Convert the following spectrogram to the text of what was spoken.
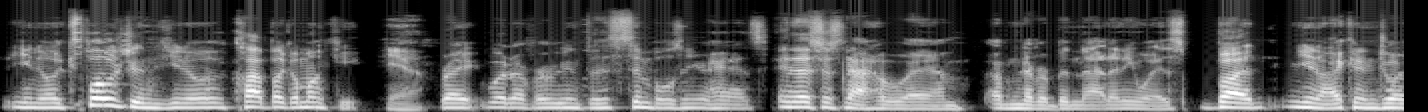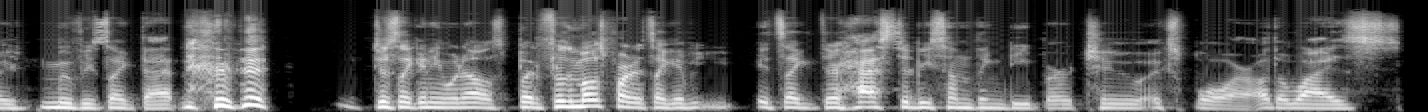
you know, explosions, you know, clap like a monkey. Yeah. Right. Whatever. with The cymbals in your hands. And that's just not who I am. I've never been that anyways. But, you know, I can enjoy movies like that. just like anyone else. But for the most part, it's like, you, it's like there has to be something deeper to explore. Otherwise,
